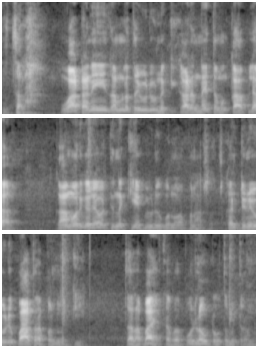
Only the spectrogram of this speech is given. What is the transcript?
तर चला. वाटाने जमला तर व्हिडिओ नक्की काढत नाही तर मग का आपल्या कामावर गेल्यावरती नक्की एक व्हिडिओ बनवू आपण असंच. कंटिन्यू व्हिडिओ पाहत राहा पण नक्की. चला बाय तर पुढला उठवतो मित्रांनो.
